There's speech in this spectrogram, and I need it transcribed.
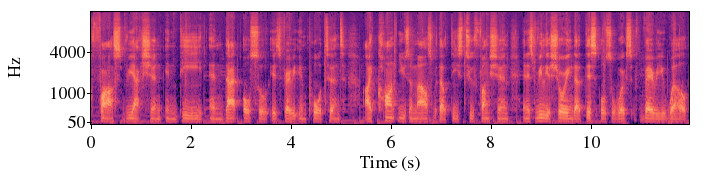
fast reaction indeed. And that also is very important I can't use a mouse without these two function and it's really assuring that this also works very well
